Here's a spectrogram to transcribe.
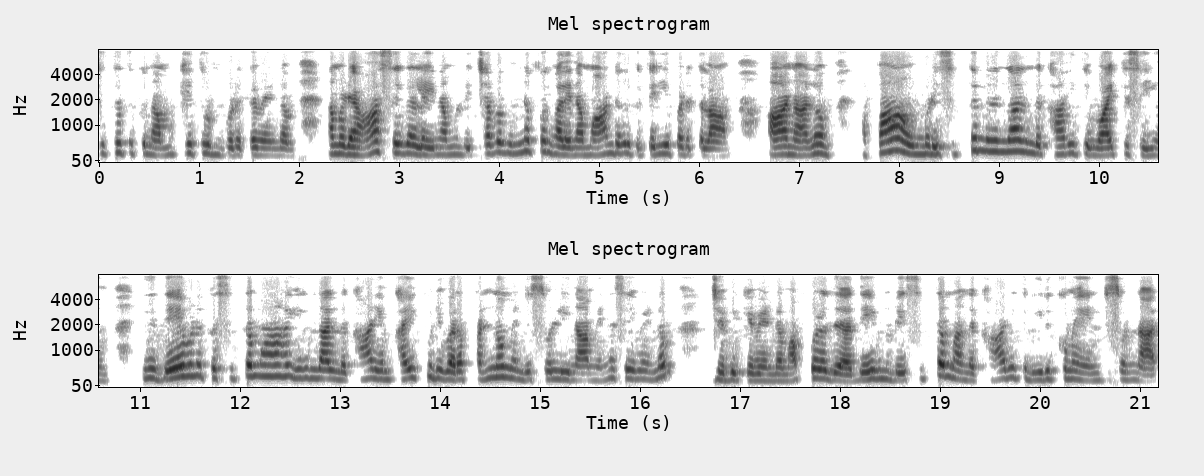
சுத்தத்துக்கு நாம் முக்கியத்துவம் கொடுக்க வேண்டும். நம்முடைய ஆசைகளை நம்முடைய ஜப விண்ணப்பங்களை நம்ம ஆண்டவருக்கு தெரியப்படுத்தலாம். ஆனாலும் அப்பா உம்முடைய சித்தம் இருந்தால் இந்த காரியத்தை வாய்க்க செய்யும். இது தேவனுக்கு சுத்தமாக இருந்தால் இந்த காரியம் கைக்குடி வர பண்ணும் என்று சொல்லி நாம் என்ன செய்ய வேண்டும்? ஜெபிக்க வேண்டும். அப்பொழுது தேவனுடைய சித்தம் அந்த காரியத்தில் இருக்குமே என்று சொன்னார்.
